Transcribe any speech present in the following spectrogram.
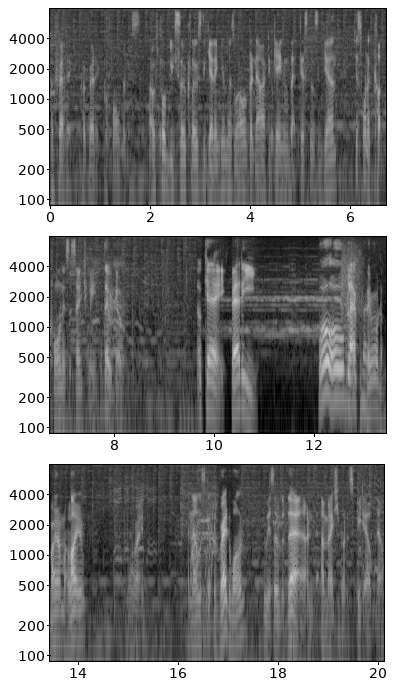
Pathetic, pathetic performance. I was probably so close to getting him as well, but now I have to gain all that distance again. Just want to cut corners essentially. There we go. Okay, Betty. Whoa, Black Betty with a bam lamb. Alright. And now let's get the red one, who is over there, and I'm actually going to speed it up now.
